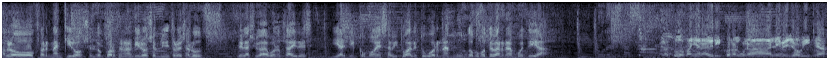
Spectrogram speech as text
Habló Fernán Quirós, el doctor Fernán Quirós, el ministro de Salud de la ciudad de Buenos Aires, y allí, como es habitual, estuvo Hernán Mundo. ¿Cómo te va, Hernán? Buen día. Hola a todos, mañana gris con alguna leve llovizna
